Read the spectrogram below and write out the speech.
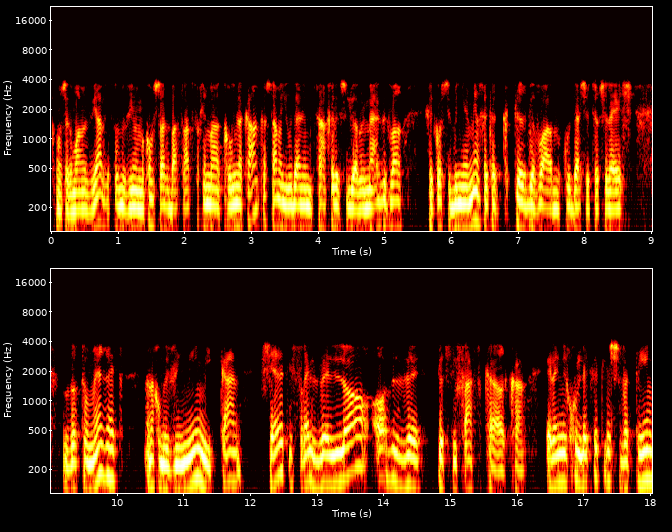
כמו שהגמרא מביאה, ויסוד מביאים במקום שרק בעשרה טפחים הקרובים לקרקע, שם יהודה נמצא החלק של יהודה, אבל מעל זה כבר חלקו של בנימין, חלק יותר גבוה, מקודש יותר של האש. זאת אומרת, אנחנו מבינים מכאן שארץ ישראל זה לא עוד איזה פסיפס קרקע, אלא היא מחולקת לשבטים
